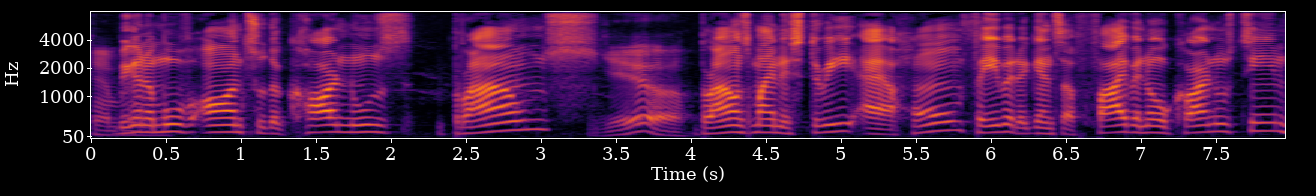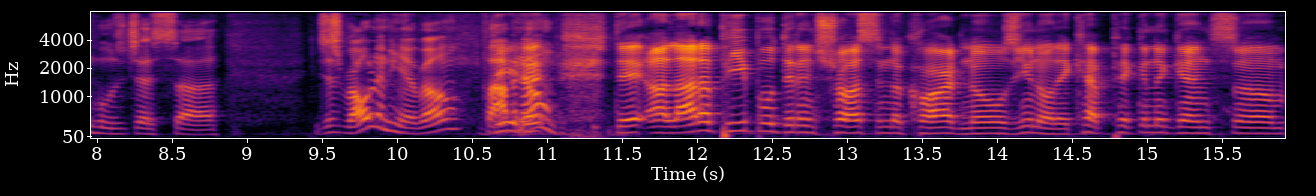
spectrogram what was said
Can't We're gonna move on to the Cardinals Browns. Yeah, Browns minus three at home, favorite against a five and zero Cardinals team who's just uh, just rolling here, bro. Five Dude, and oh. they, they, a lot of people didn't trust in the Cardinals. You know, they kept picking against them.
